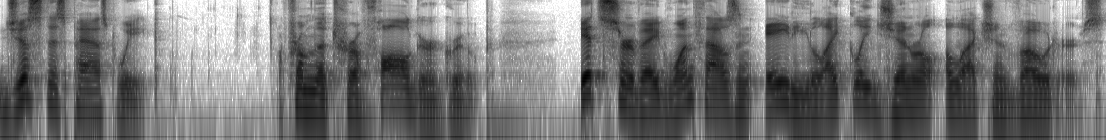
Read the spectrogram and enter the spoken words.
just this past week from the Trafalgar Group. It surveyed 1,080 likely general election voters.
